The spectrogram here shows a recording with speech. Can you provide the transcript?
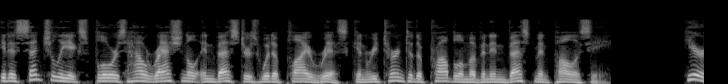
It essentially explores how rational investors would apply risk and return to the problem of an investment policy. Here,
